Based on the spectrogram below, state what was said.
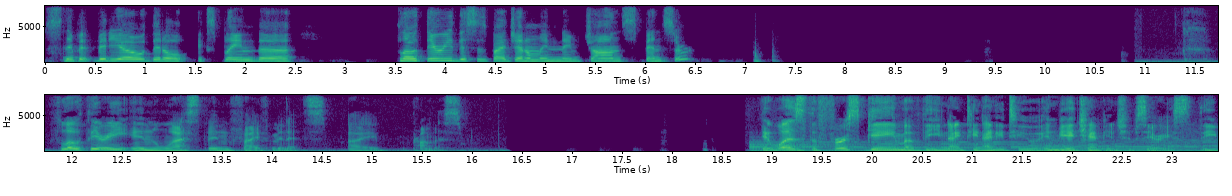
snippet video that'll explain the flow theory. This is by a gentleman named John Spencer. Flow theory in less than five minutes, I promise. It was the first game of the 1992 NBA Championship Series. The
